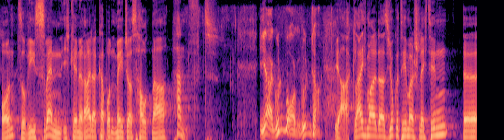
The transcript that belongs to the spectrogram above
Und sowie Sven, ich kenne Ryder Cup und Majors hautnah Hanft. Ja, guten Morgen, guten Tag. Ja, gleich mal das Jucke-Thema schlechthin, äh,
